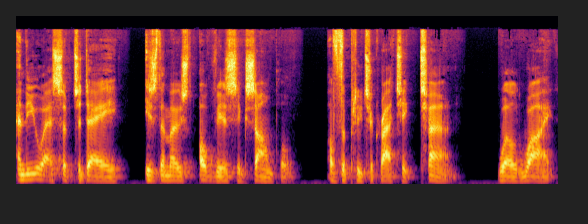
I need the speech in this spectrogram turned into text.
And the US of today is the most obvious example of the plutocratic turn worldwide.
